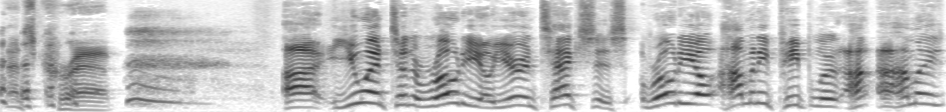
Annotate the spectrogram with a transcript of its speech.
That's crap. Uh, you went to the rodeo. You're in Texas. Rodeo. How many people are? How, how many?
